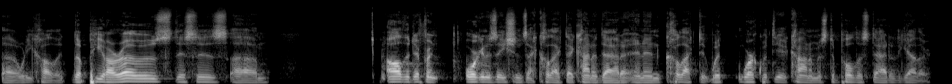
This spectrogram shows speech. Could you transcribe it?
uh, what do you call it, the PROs, this is um, all the different organizations that collect that kind of data and then collect it with work with the economists to pull this data together.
